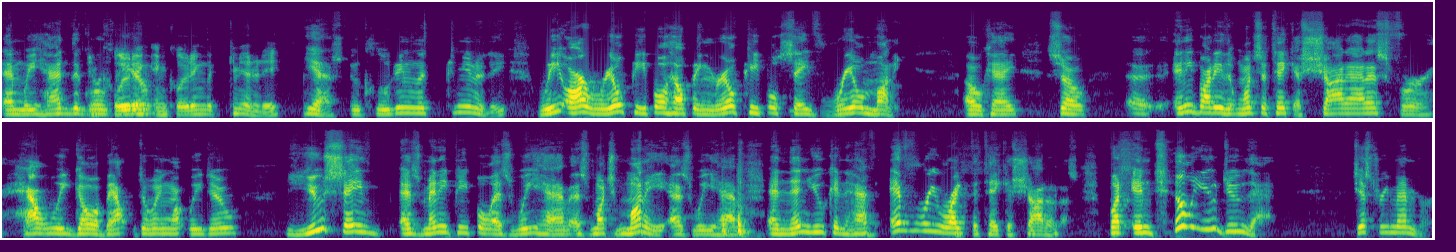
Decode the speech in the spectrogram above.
and we had the group including here- including the community. Yes, including the community, we are real people helping real people save real money. Okay, so uh, anybody that wants to take a shot at us for how we go about doing what we do, you save as many people as we have, as much money as we have, and then you can have every right to take a shot at us. But until you do that, just remember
